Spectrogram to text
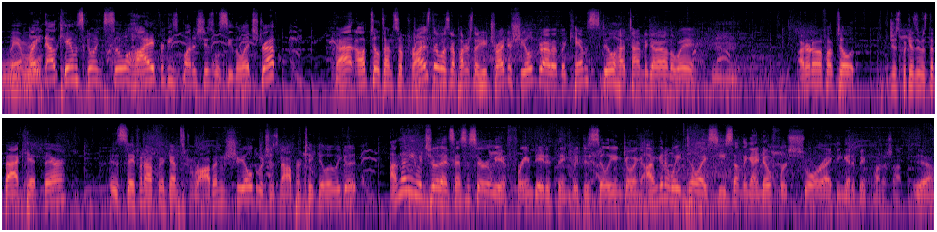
Man, right now Cam's going so high for these punishes. We'll see the ledge trap. That up tilt, I'm surprised there wasn't a punish there. He tried to shield grab it, but Cam still had time to get out of the way. I don't know if up tilt, just because it was the back hit there, is safe enough against Robin's shield, which is not particularly good. I'm not even sure that's necessarily a frame data thing, but just Xillion going, I'm going to wait until I see something I know for sure I can get a big punish on. Yeah.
